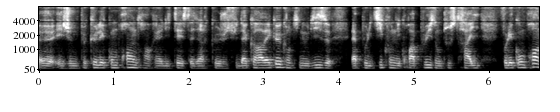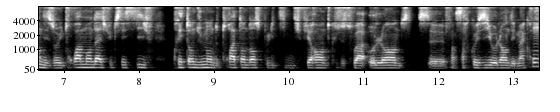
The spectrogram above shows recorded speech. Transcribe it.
euh, et je ne peux que les comprendre en réalité. C'est-à-dire que je suis d'accord avec eux quand ils nous disent la politique, on n'y croit plus, ils ont tous trahi. Il faut les comprendre. Ils ont eu trois mandats successifs prétendument de trois tendances politiques différentes, que ce soit Hollande, Sarkozy, Hollande et Macron,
